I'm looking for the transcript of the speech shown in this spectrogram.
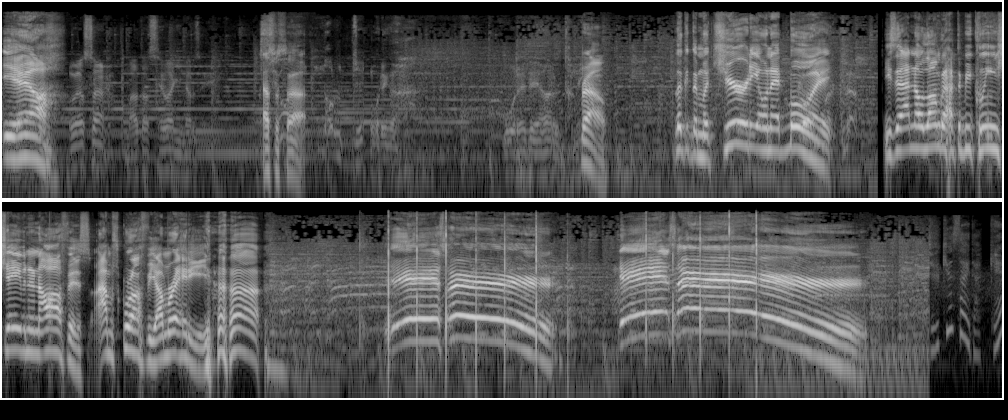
Yeah. That's what's up. Bro, look at the maturity on that boy. He said, I no longer have to be clean shaven in the office. I'm scruffy. I'm ready. yes, sir. イエーサー歳だっけ？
